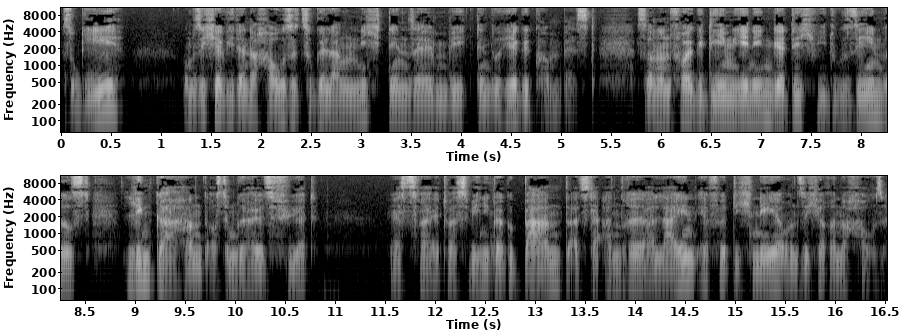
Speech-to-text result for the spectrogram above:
so geh, um sicher wieder nach Hause zu gelangen, nicht denselben Weg, den du hergekommen bist, sondern folge demjenigen, der dich, wie du sehen wirst, linker Hand aus dem Gehölz führt, er ist zwar etwas weniger gebahnt als der andere, allein er führt dich näher und sicherer nach Hause.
